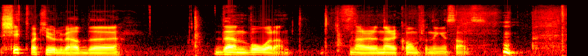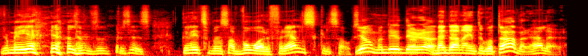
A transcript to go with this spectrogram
shit vad kul vi hade den våren. När, när det kom från ingenstans. Ja, men, precis. Det är lite som en sån här vårförälskelse också. Ja men det är det det är. Men den har inte gått över heller.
